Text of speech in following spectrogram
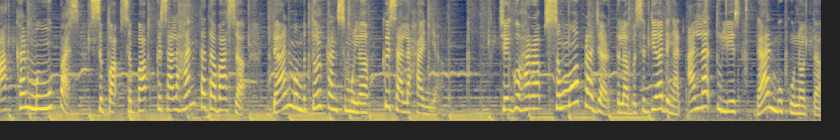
akan mengupas sebab-sebab kesalahan tata bahasa dan membetulkan semula kesalahannya. Cikgu harap semua pelajar telah bersedia dengan alat tulis dan buku nota.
